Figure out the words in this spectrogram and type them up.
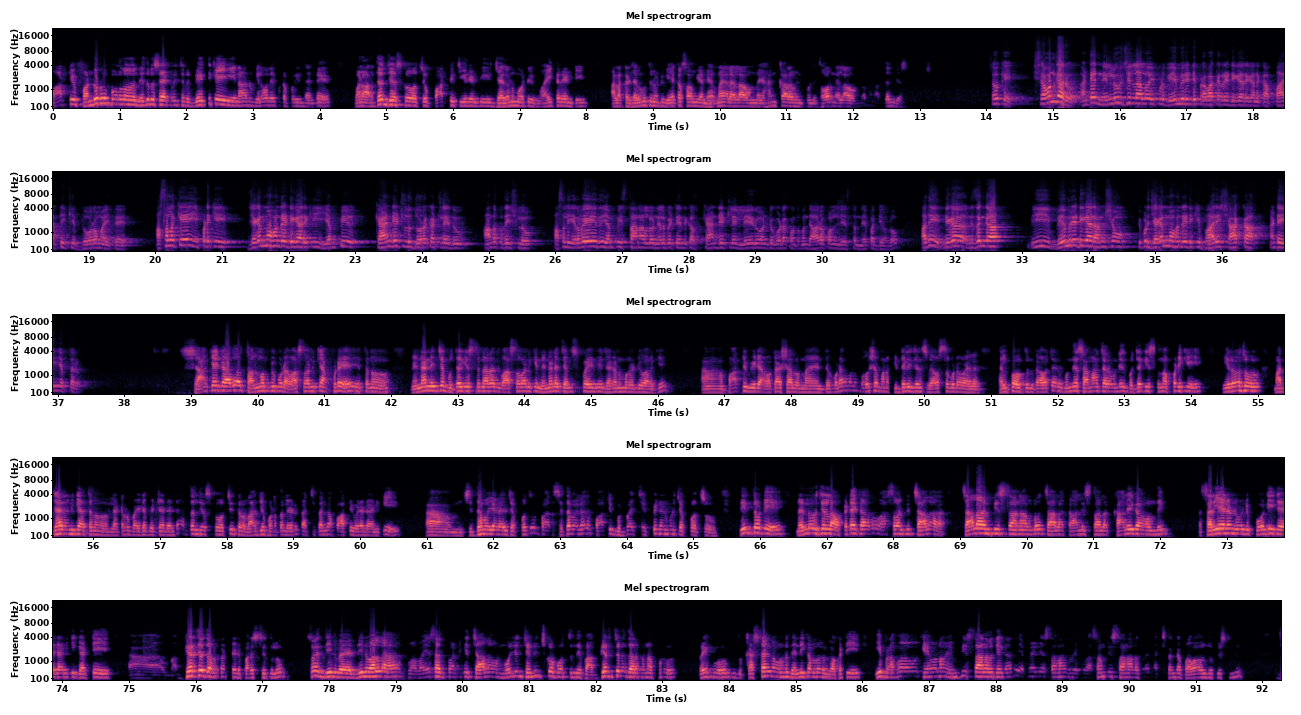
పార్టీ ఫండ్ రూపంలో నిధులు సేకరించిన వ్యక్తికి ఈనాడు విలువ లేకుండా పోయిందంటే మనం అర్థం చేసుకోవచ్చు పార్టీ తీరేంటి జగన్మోహన్ వైఖరి ఏంటి వాళ్ళు అక్కడ జరుగుతున్నటువంటి ఏకస్వామ్య నిర్ణయాలు ఎలా ఉన్నాయి అహంకారం ధోరణి ఎలా ఉందో మనం అర్థం చేసుకోవచ్చు. ఓకే. శ్రవణ్ గారు అంటే నెల్లూరు జిల్లాలో ఇప్పుడు వేమిరెడ్డి ప్రభాకర్ రెడ్డి గారు కనుక పార్టీకి దూరం అయితే అసలకే ఇప్పటికీ జగన్మోహన్ రెడ్డి గారికి ఎంపీ క్యాండిడేట్లు దొరకట్లేదు ఆంధ్రప్రదేశ్లో. అసలు ఇరవై ఐదు ఎంపీ స్థానాల్లో నిలబెట్టేందుకు క్యాండిడేట్లే లేరు అంటూ కూడా కొంతమంది ఆరోపణలు చేస్తున్న నేపథ్యంలో. అది నిఘా నిజంగా ఈ వేమిరెడ్డి గారి అంశం ఇప్పుడు జగన్మోహన్ రెడ్డికి భారీ శాఖ అంటే ఏం చెప్తారు? షాకే కాదు అది తలనొప్పి కూడా. వాస్తవానికి అప్పుడే ఇతను నిన్న నుంచే బుద్ధగిస్తున్నారు. అది వాస్తవానికి నిన్ననే తెలిసిపోయింది జగన్మోహన్ రెడ్డి వారికి. పార్టీ వీడే అవకాశాలు ఉన్నాయంటే కూడా వాళ్ళు బహుశా మనకు ఇంటెలిజెన్స్ వ్యవస్థ కూడా హెల్ప్ అవుతుంది కాబట్టి ఆయన ముందే సమాచారం ఉండి బుజ్జగిస్తున్నప్పటికీ ఈరోజు మధ్యాహ్నానికి అతను లెటర్ బయట పెట్టాడంటే అర్థం చేసుకోవచ్చు. ఇతను రాజీ పడతలేడు. ఖచ్చితంగా పార్టీ వెళ్ళడానికి ఆ, సిద్ధమయ్యాడని చెప్పొచ్చు. సిద్ధమే కాదు పార్టీ గుడ్ బై చెప్పిండని కూడా చెప్పొచ్చు. దీంతో నెల్లూరు జిల్లా ఒకటే కాదు వాస్తవానికి చాలా చాలా ఎంపీ స్థానాల్లో చాలా ఖాళీ స్థాన ఖాళీగా ఉంది. సరి అయినటువంటి పోటీ చేయడానికి గట్టి అభ్యర్థి దొరకట్లేని పరిస్థితులు. సో దీని దీనివల్ల వైఎస్ఆర్ పార్టీకి చాలా మూల్యం చెల్లించుకోబోతుంది. అభ్యర్థులు దొరకనప్పుడు రేపు కష్టంగా ఉంటుంది. ఎన్నికల్లో ఒకటి ఈ ప్రభావం కేవలం ఎంపీ స్థానాలకే కాదు ఎమ్మెల్యే స్థానాలు రేపు అసెంబ్లీ స్థానాలకు కూడా ఖచ్చితంగా ప్రభావం చూపిస్తుంది.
